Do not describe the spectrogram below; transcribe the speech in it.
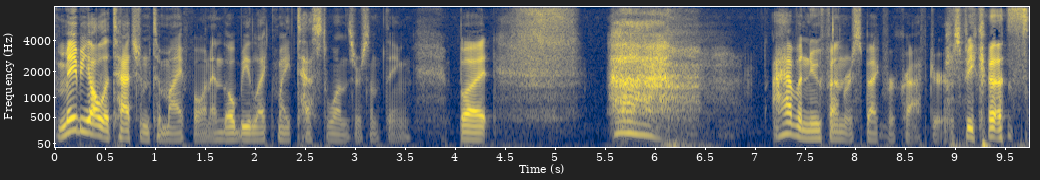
Maybe I'll attach them to my phone and they'll be like my test ones or something. But I have a newfound respect for crafters because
